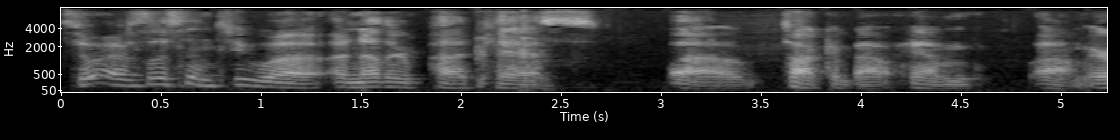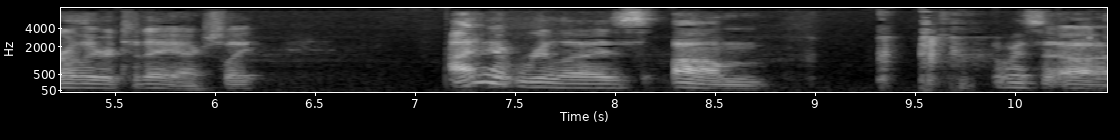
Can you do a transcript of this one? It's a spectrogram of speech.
So I was listening to uh, another podcast uh, talk about him um, earlier today, actually. I didn't realize um, was uh,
